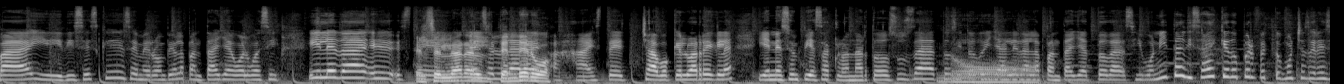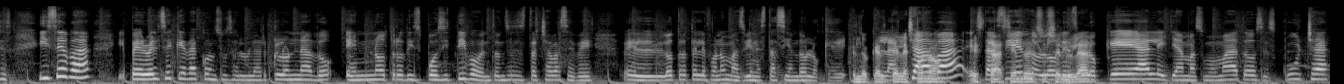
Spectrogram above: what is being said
va y dice es que se me rompió la pantalla o algo así y le da eh, este, El celular al tendero. ajá, este chavo que lo arregla y en eso empieza a clonar todos sus datos y todo y ya le da la pantalla toda así bonita y dice ay quedó perfecto muchas gracias y se va pero él se queda con su celular clonado en otro dispositivo entonces esta chava se ve el otro teléfono más bien está haciendo lo que, Lo que el la chava está está, haciendo lo celular. desbloquea le llama a su mamá todo se escucha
